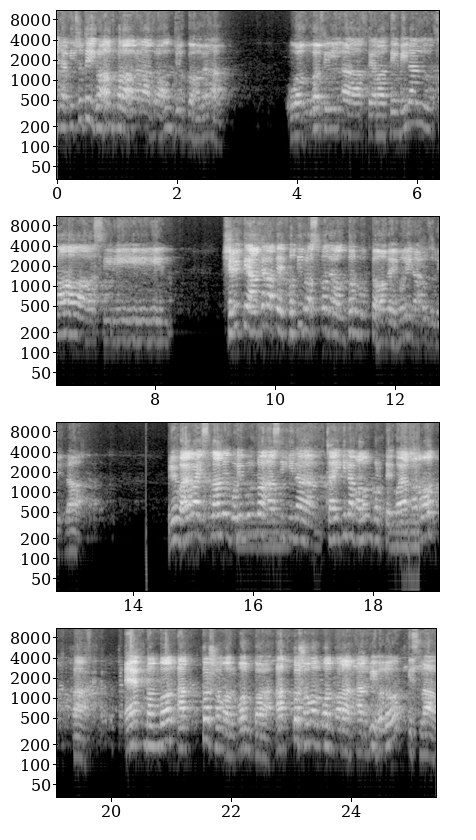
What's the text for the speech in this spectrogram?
এটা কিছুতেই গ্রহণ করা হবে না গ্রহণযোগ্য হবে না وهو في الآخرة من الخاسرين সে ব্যক্তি আখেরাতে ক্ষতিগ্রস্তদের অন্তর্ভুক্ত হবে বলি নাউজুবিল্লাহ। প্রিয় ভাইরা, ইসলামে পরিপূর্ণ আছি কিনা, চাই কিনা পালন করতে এক নম্বর, আত্মসমর্পণ করা। আত্মসমর্পণ করার আরবি হলো ইসলাম।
